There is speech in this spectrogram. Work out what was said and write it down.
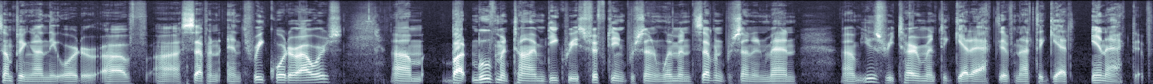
something on the order of uh, seven and three quarter hours. Um, but movement time decreased 15% in women, 7% in men. Um, use retirement to get active, not to get inactive.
